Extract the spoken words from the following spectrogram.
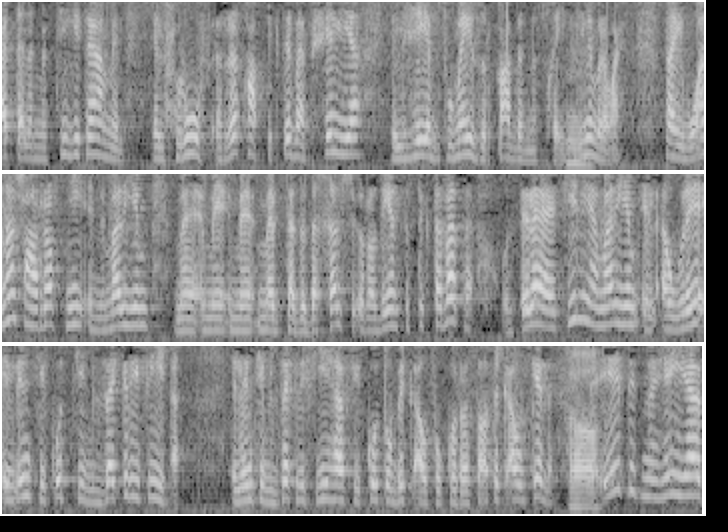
حتى لما بتيجي تعمل الحروف الرقعه بتكتبها بحلية اللي هي بتميز القاعدة النسخية. دي نمرة واحد. طيب وأنا عرفني إن مريم ما, ما, ما, ما بتتدخلش اراديا في استكتاباتها. قلت لها هاتي لي يا مريم الأوراق اللي انت كنتي بتذاكري فيها اللي انت بتذاكري فيها في كتبك أو في كراساتك أو كده. آه. لقيت إن هي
